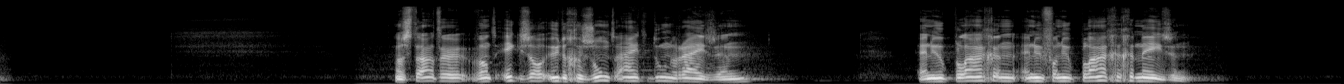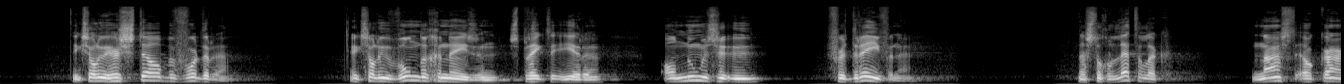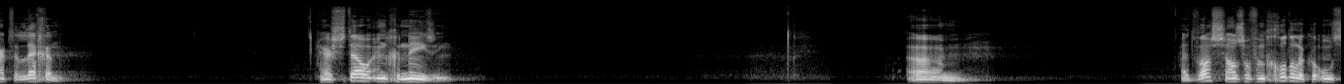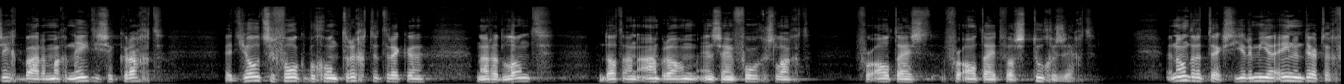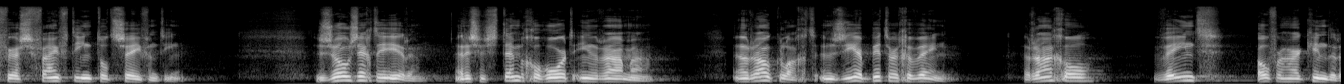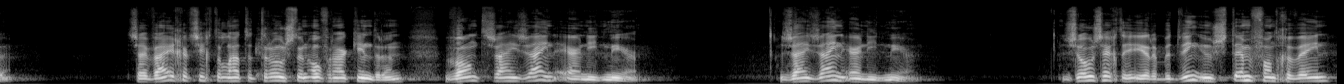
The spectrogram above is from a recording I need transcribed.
Dan staat er, want ik zal u de gezondheid doen reizen en uw plagen en u van uw plagen genezen. Ik zal uw herstel bevorderen. Ik zal uw wonden genezen, spreekt de Heer, al noemen ze u verdrevenen. Dat is toch letterlijk naast elkaar te leggen. Herstel en genezing. Um, het was alsof een goddelijke, onzichtbare, magnetische kracht het Joodse volk begon terug te trekken naar het land dat aan Abraham en zijn voorgeslacht voor altijd, voor altijd was toegezegd. Een andere tekst, Jeremia 31, vers 15 tot 17. Zo zegt de Heer, er is een stem gehoord in Rama, een rouwklacht, een zeer bitter geween. Rachel weent over haar kinderen. Zij weigert zich te laten troosten over haar kinderen, want zij zijn er niet meer. Zij zijn er niet meer. Zo zegt de Heer, bedwing uw stem van geween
